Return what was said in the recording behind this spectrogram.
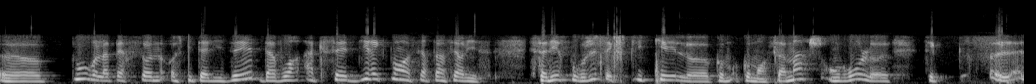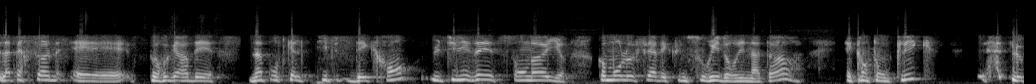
euh, pour la personne hospitalisée d'avoir accès directement à certains services. C'est-à-dire pour juste expliquer comment ça marche, en gros, le, la personne est, peut regarder n'importe quel type d'écran, utiliser son œil comme on le fait avec une souris d'ordinateur, et quand on clique, le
